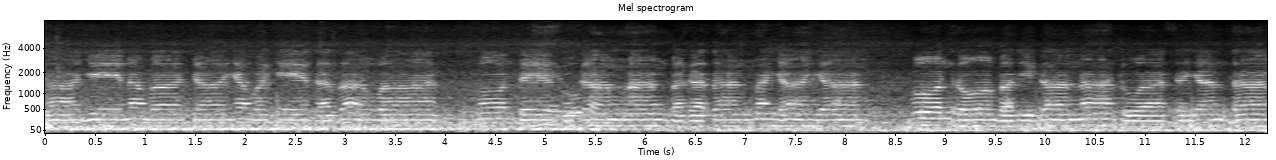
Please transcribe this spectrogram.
ทาเยนะ วาจายาวเกตสังวาโอนเตกุกัมมังปะกตังมายายังโอนโตปฏิกานาตัวจยันตัง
